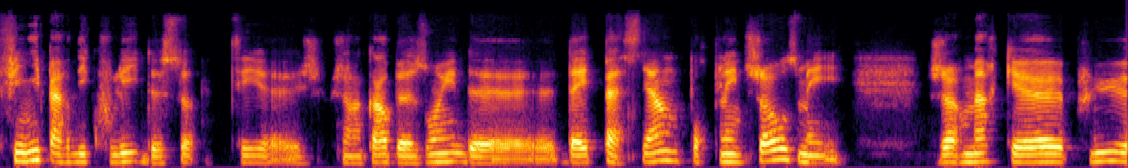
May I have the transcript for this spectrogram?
finit par découler de ça. Euh, j'ai encore besoin d'être patiente pour plein de choses, mais je remarque que plus,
